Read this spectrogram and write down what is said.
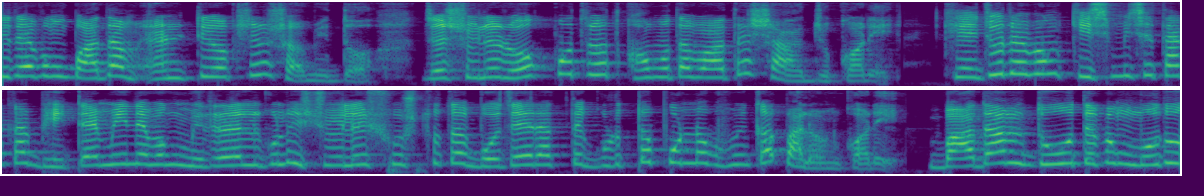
জিরা এবং বাদাম অ্যান্টিঅক্সিডেন্ট সমৃদ্ধ যা শরীরে রোগ প্রতিরোধ ক্ষমতা বাড়াতে সাহায্য করে। খেজুর এবং কিশমিশে থাকা ভিটামিন এবং মিনারেলগুলি শরীরের সুস্থতা বজায় রাখতে গুরুত্বপূর্ণ ভূমিকা পালন করে। বাদাম, দুধ এবং মধু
